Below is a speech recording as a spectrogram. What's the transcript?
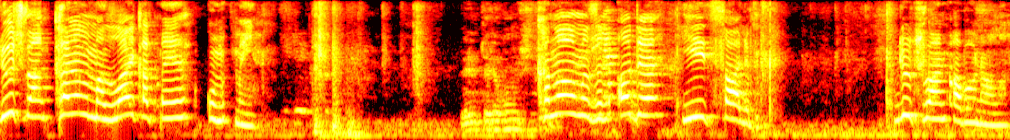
Lütfen kanalıma like atmayı unutmayın. Benim telefonum sizde. Kanalımızın adı Yiğit Salim. Lütfen abone olun.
